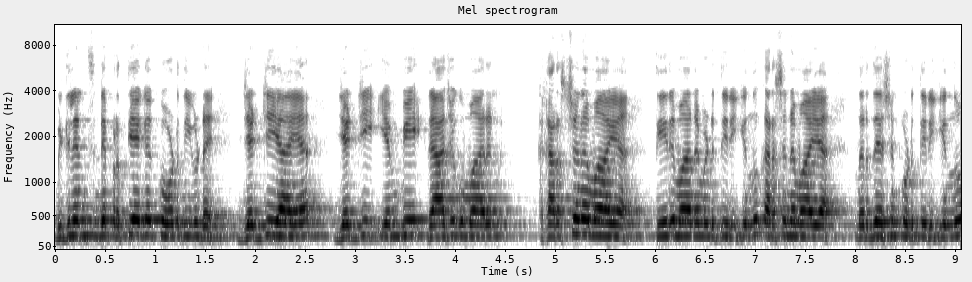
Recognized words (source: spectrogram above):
വിജിലൻസിന്റെ പ്രത്യേക കോടതിയുടെ ജഡ്ജിയായ ജഡ്ജി എം വി രാജകുമാരൻ കർശനമായ തീരുമാനമെടുത്തിരിക്കുന്നു കർശനമായ നിർദ്ദേശം കൊടുത്തിരിക്കുന്നു.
